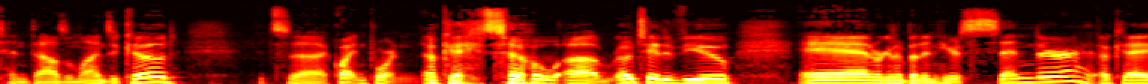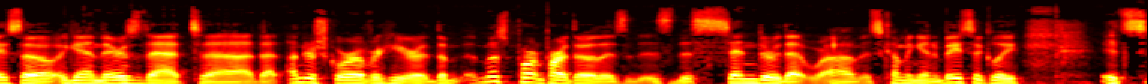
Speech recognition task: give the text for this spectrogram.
10,000 lines of code. It's uh, quite important. Okay, so uh, rotated view, and we're going to put in here sender. Okay, so again, there's that uh, that underscore over here. The most important part though is, is the sender that uh, is coming in, and basically, it's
